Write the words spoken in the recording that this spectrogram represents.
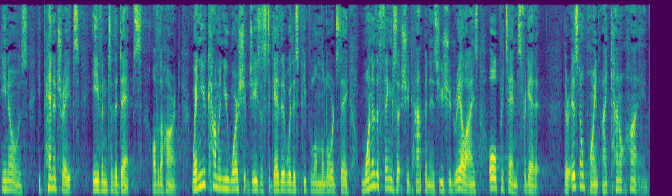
He knows. He penetrates even to the depths of the heart. When you come and you worship Jesus together with his people on the Lord's day, one of the things that should happen is you should realize all pretense, forget it. There is no point. I cannot hide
